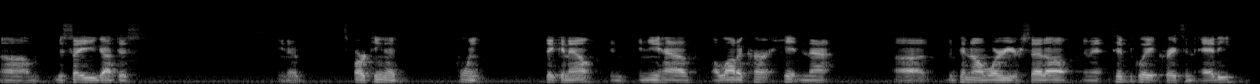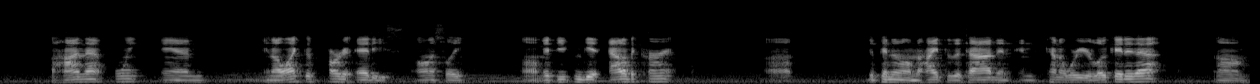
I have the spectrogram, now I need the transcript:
um, just say you got this, you know, Spartina point sticking out and, and you have a lot of current hitting that, uh, depending on where you're set up, and it typically it creates an eddy behind that point, and and I like to target eddies honestly. Um, if you can get out of the current, um, depending on the height of the tide and, and kind of where you're located at, um,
